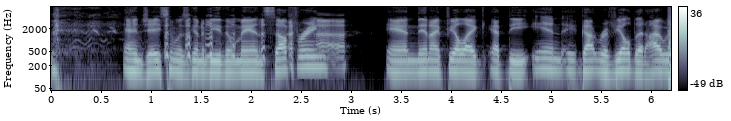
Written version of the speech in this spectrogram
and Jason was going to be the man suffering. And then I feel like at the end, it got revealed that I was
